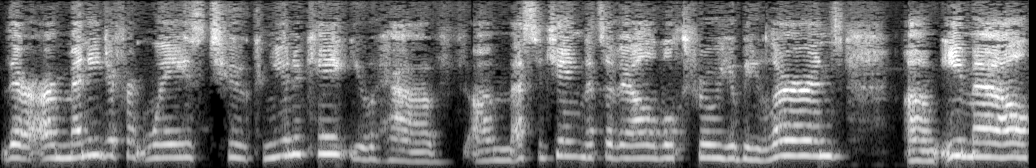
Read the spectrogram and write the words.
there are many different ways to communicate. You have um, messaging that's available through UB Learns, um, email.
